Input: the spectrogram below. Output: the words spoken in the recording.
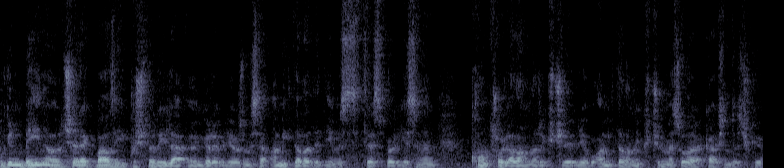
bugün beyni ölçerek bazı ipuçlarıyla öngörebiliyoruz. Mesela amigdala dediğimiz stres bölgesinin kontrol alanları küçülebiliyor. Bu amigdalanın küçülmesi olarak karşımıza çıkıyor.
